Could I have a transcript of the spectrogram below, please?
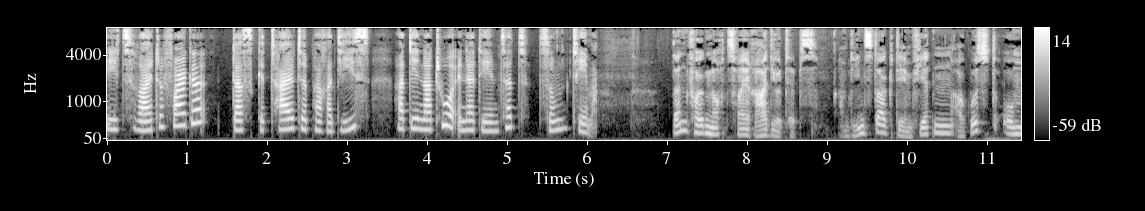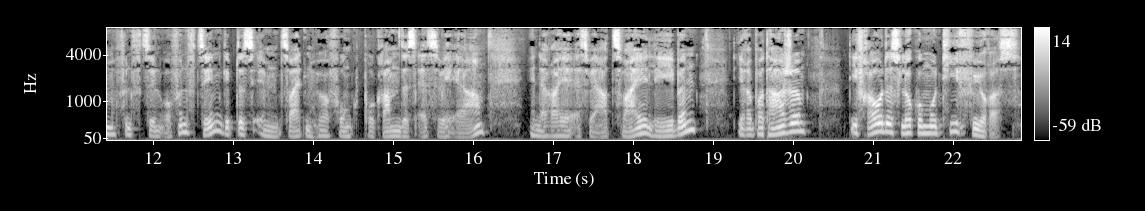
Die zweite Folge Das geteilte Paradies hat die Natur in der DMZ zum Thema. Dann folgen noch zwei Radiotipps. Am Dienstag, dem 4. August um 15.15 .15 Uhr gibt es im zweiten Hörfunkprogramm des SWR in der Reihe SWR 2 Leben die Reportage Die Frau des Lokomotivführers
